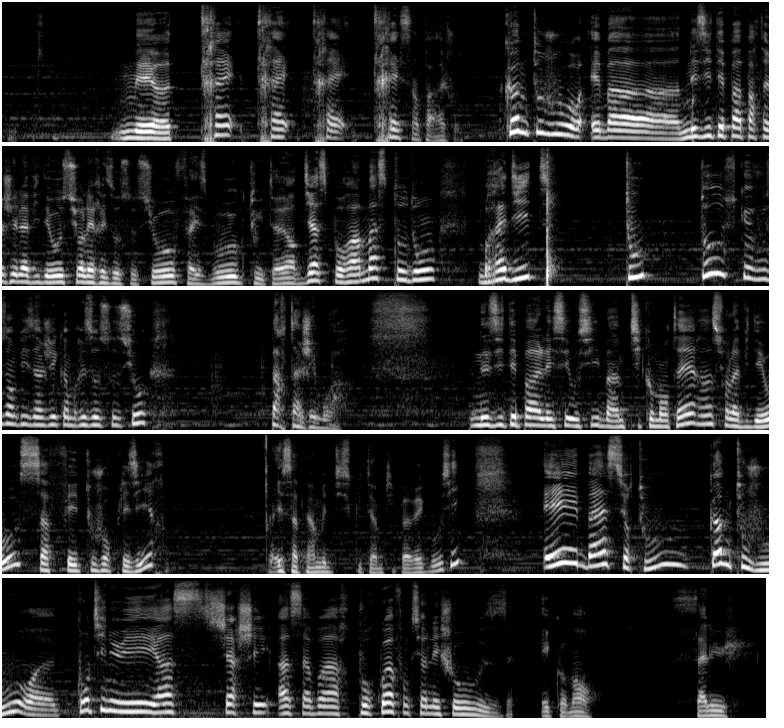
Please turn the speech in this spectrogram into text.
mais très très très très sympa à jouer. Comme toujours, eh ben, n'hésitez pas à partager la vidéo sur les réseaux sociaux, Facebook, Twitter, Diaspora, Mastodon, Reddit, tout, tout ce que vous envisagez comme réseaux sociaux, partagez-moi. N'hésitez pas à laisser aussi ben, un petit commentaire hein, sur la vidéo, ça fait toujours plaisir. Et ça permet de discuter un petit peu avec vous aussi. Et bah surtout, comme toujours, euh, continuez à chercher à savoir pourquoi fonctionnent les choses et comment. Salut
